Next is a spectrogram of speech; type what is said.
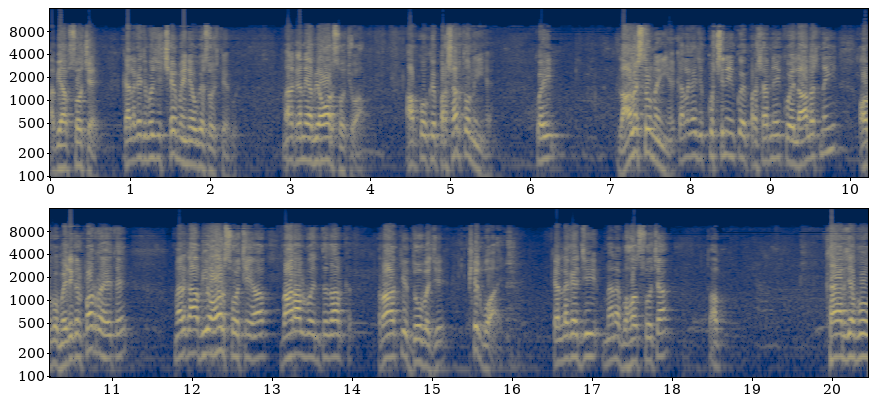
अभी आप सोचें। कह लगा, जी, मुझे छः महीने हो गए सोचते हुए। मैंने कहा, नहीं, अभी और सोचो आप। आपको कोई प्रेशर तो नहीं है? कोई लालच तो नहीं है। कहने लगा, जी, कुछ नहीं, कोई प्रेशर नहीं, कोई लालच नहीं। और वो मेडिकल पढ़ रहे थे। मैंने कहा, अभी और सोचे आप। बहरहाल वो इंतज़ार रात के दो बजे फिर वो आए। कहने लगे, जी, मैंने बहुत सोचा तो अब खैर, जब वो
